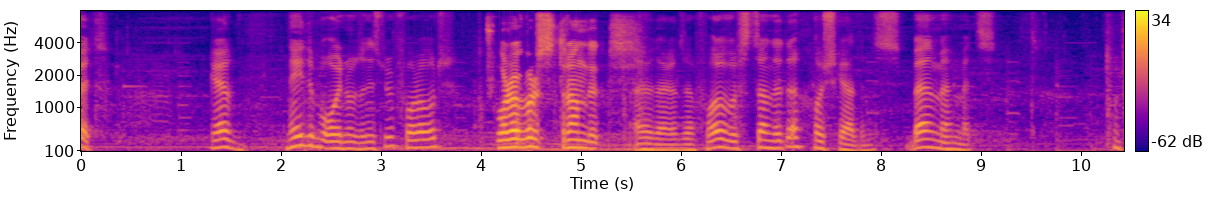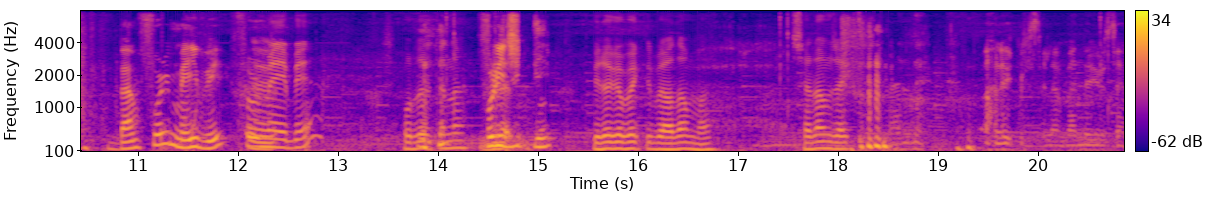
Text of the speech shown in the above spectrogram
Evet. Geldim. Neydi bu oyunumuzun ismi? Forever. Forever Stranded. Evet arkadaşlar. Forever Stranded'e hoş geldiniz. Ben Mehmet. Ben Free Maybe. For Ee, maybe. Burada bir tane Freecik değil. bira göbekli bir adam var. Selam Zek. Ben de. Aleykümselam ben de yürüsem.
